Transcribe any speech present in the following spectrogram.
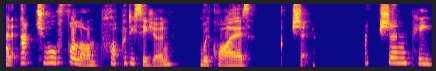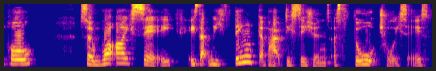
An actual full on proper decision requires action. Action, people. So, what I see is that we think about decisions as thought choices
